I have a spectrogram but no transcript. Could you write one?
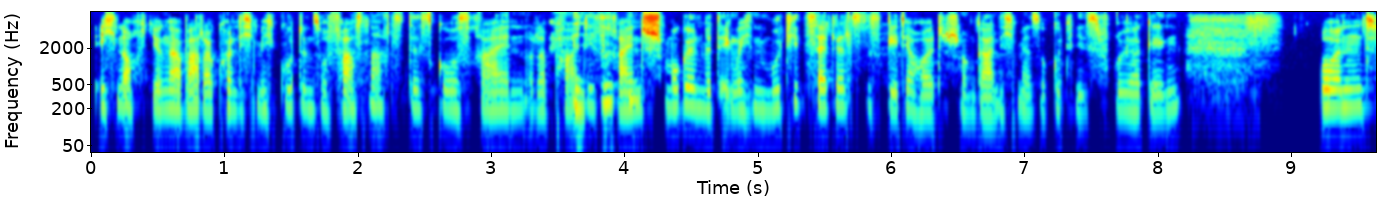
ich noch jünger war, da konnte ich mich gut in so Fastnachtsdiskos rein oder Partys reinschmuggeln mit irgendwelchen Multizettels. Das geht ja heute schon gar nicht mehr so gut, wie es früher ging. Und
